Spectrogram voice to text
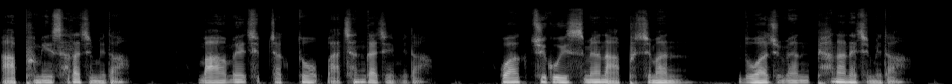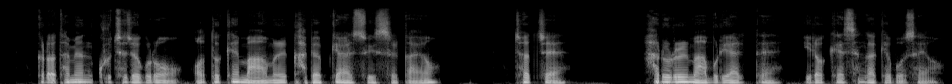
아픔이 사라집니다. 마음의 집착도 마찬가지입니다. 꽉 쥐고 있으면 아프지만 놓아주면 편안해집니다. 그렇다면 구체적으로 어떻게 마음을 가볍게 할 수 있을까요? 첫째, 하루를 마무리할 때 이렇게 생각해 보세요.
